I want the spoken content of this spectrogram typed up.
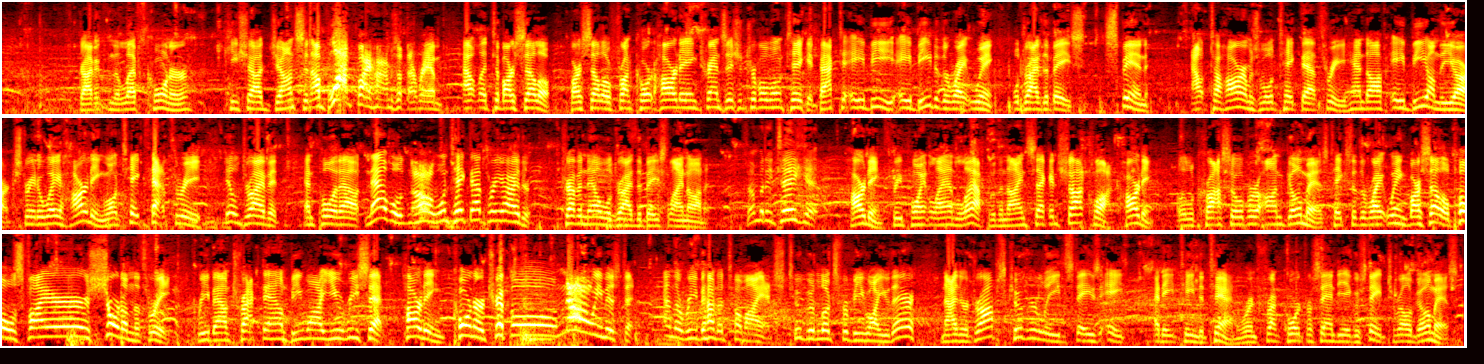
Driving from the left corner, Keshad Johnson. A block by Haarms at the rim. Outlet to Barcelo. Barcelo front court. Harding. Transition triple won't take it. Back to AB. AB to the right wing. Will drive the base. Spin. Out to Haarms. Won't take that three. Hand off AB on the arc. Straight away. Harding won't take that three. He'll drive it and pull it out. Now we'll no won't take that three either. Trevin Knell will drive the baseline on it. Somebody take it. Harding, three point land left with a nine second shot clock. Harding, a little crossover on Gomez, takes to the right wing. Barcelo pulls, fires, short on the three. Rebound, track down, BYU reset. Harding, corner triple. No, he missed it. And the rebound to Tomaic. Two good looks for BYU there. Neither drops. Cougar lead stays eight at 18 to 10. We're in front court for San Diego State. Terrell Gomez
